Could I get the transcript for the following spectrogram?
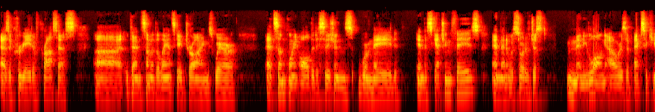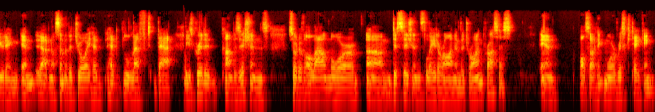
as a creative process uh, than some of the landscape drawings, where at some point all the decisions were made in the sketching phase, and then it was sort of just many long hours of executing. And i don't know some of the joy had had left that. These gridded compositions sort of allow more um, decisions later on in the drawing process. And also i think more risk taking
